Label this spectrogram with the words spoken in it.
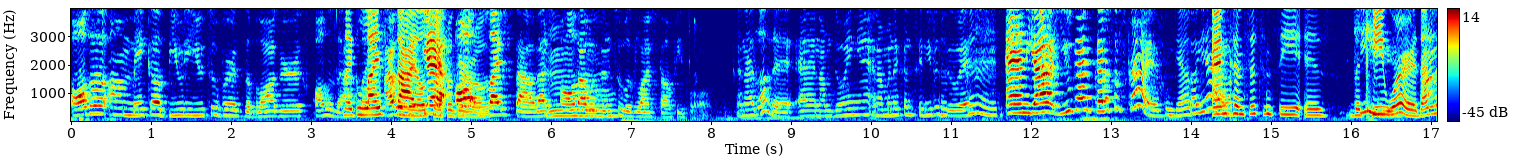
all the um makeup beauty YouTubers, the bloggers, all of that. Like I was lifestyle yeah, type of all girls. lifestyle. That's all I was into was lifestyle people. And I love it. And I'm doing it and I'm gonna continue to That's do it. good. And yeah, you guys gotta subscribe. Yep. So yeah. And consistency is the key, Key, word. That's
